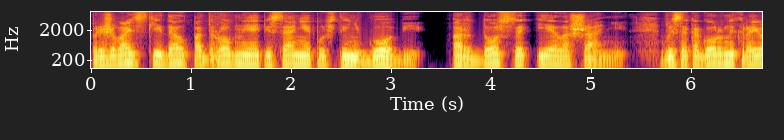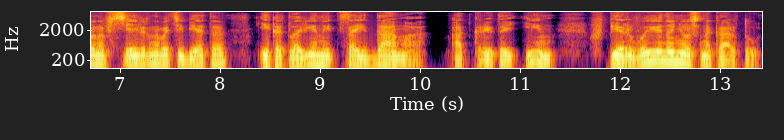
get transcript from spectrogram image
Пржевальский дал подробные описания пустынь Гоби, Ордоса и Элашани, высокогорных районов Северного Тибета и котловины Цайдама, открытой им, впервые нанес на карту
